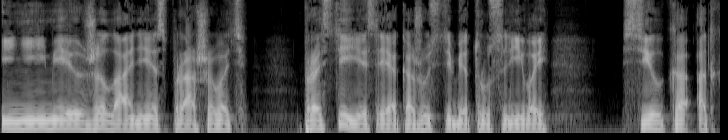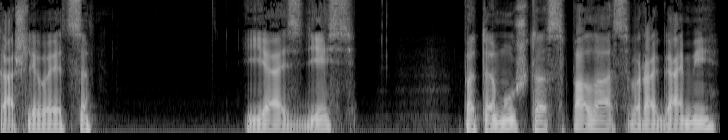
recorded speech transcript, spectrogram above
и не имею желания спрашивать. Прости, если я кажусь тебе трусливой». Силка откашливается. «Я здесь, потому что спала с врагами,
